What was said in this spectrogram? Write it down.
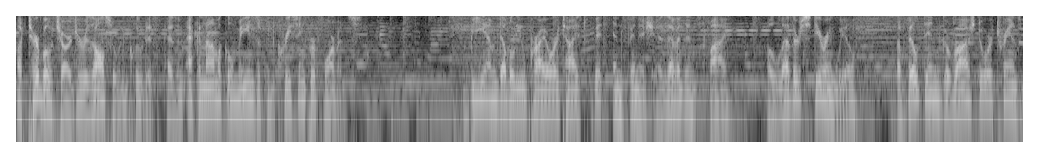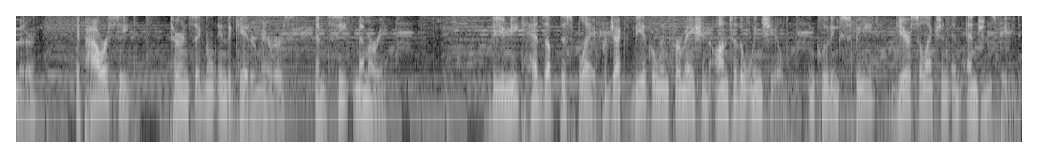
A turbocharger is also included as an economical means of increasing performance. BMW prioritized fit and finish as evidenced by a leather steering wheel, a built-in garage door transmitter, a power seat, turn signal indicator mirrors, and seat memory. The unique heads-up display projects vehicle information onto the windshield, including speed, gear selection, and engine speed.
